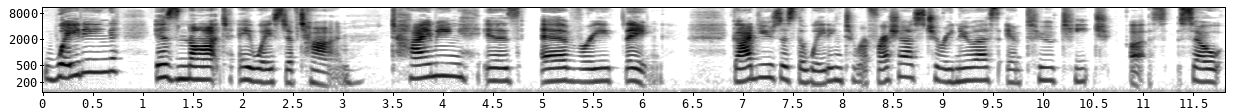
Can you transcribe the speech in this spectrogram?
waiting is not a waste of time. Timing is everything. God uses the waiting to refresh us, to renew us, and to teach us. So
